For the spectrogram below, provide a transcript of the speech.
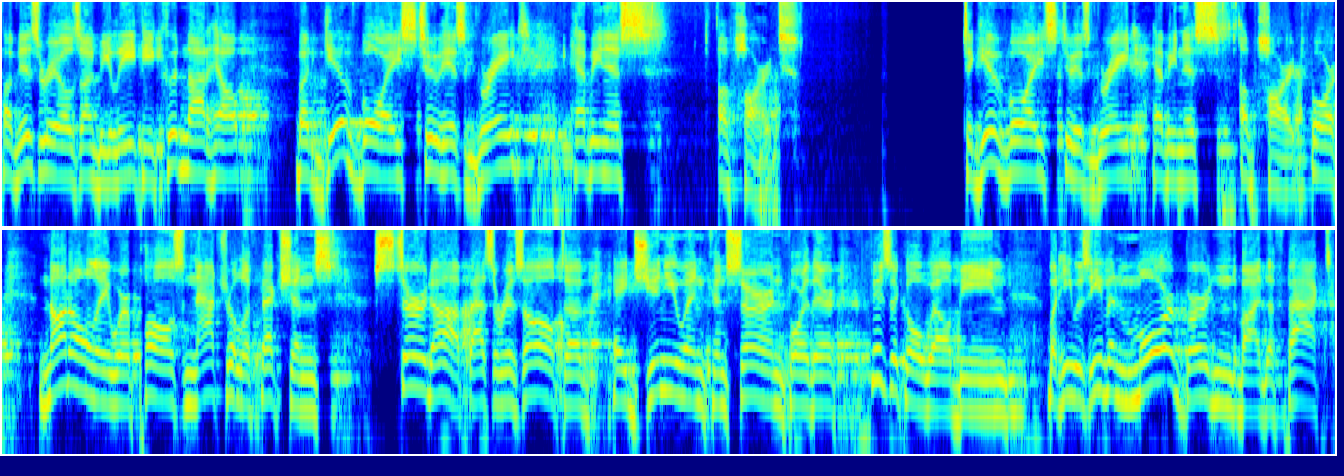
of Israel's unbelief. He could not help but give voice to his great heaviness of heart to give voice to his great heaviness of heart. For not only were Paul's natural affections stirred up as a result of a genuine concern for their physical well being, but he was even more burdened by the fact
